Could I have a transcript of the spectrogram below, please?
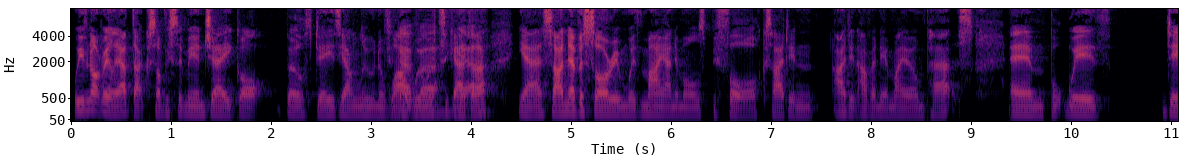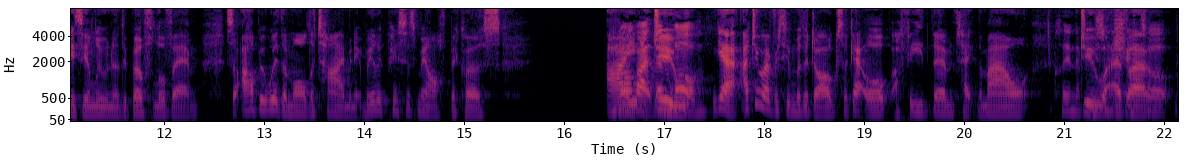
We've not really had that because obviously me and Jay got both Daisy and Luna while we were Together, together. Yeah. so I never saw him with my animals before because I didn't I didn't have any of my own pets. Um, but with Daisy and Luna, they both love him, so I'll be with them all the time, and it really pisses me off because. I like do, yeah. I do everything with the dogs. I get up, I feed them, take them out, Clean the do whatever. up.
